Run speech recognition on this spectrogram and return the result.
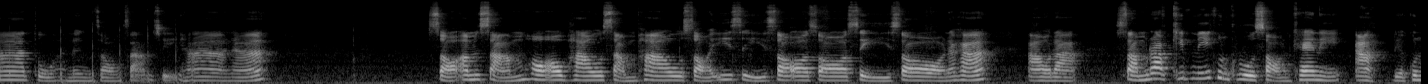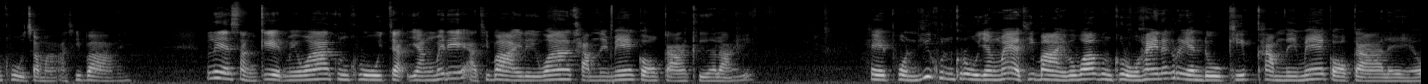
ห้าตัวหนึ่งสองสามสี่ห้านะ สออำสามหอเอาเผาสำเภาสออีสีซออซอสี ซอ นะคะ เอาละสำหรับคลิปนี้คุณครูสอนแค่นี้ อะ เดี๋ยวคุณครูจะมาอธิบาย เรียนสังเกตไหมว่าคุณครูจะยังไม่ได้อธิบายเลยว่าคำในแม่กอกาคืออะไร เหตุผลที่คุณครูยังไม่อธิบาย เพราะว่าคุณครูให้นักเรียนดูคลิปคำในแม่กอกาแล้ว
